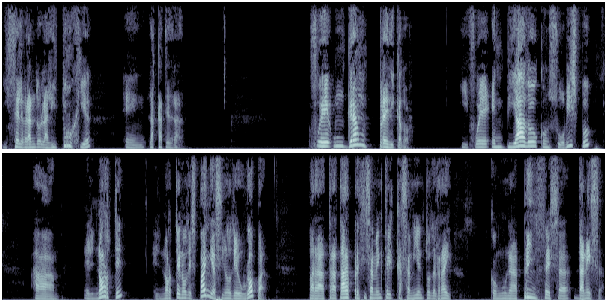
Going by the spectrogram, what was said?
y celebrando la liturgia en la catedral. Fue un gran predicador y fue enviado con su obispo a el norte, el norte no de España, sino de Europa, para tratar precisamente el casamiento del rey con una princesa danesa.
